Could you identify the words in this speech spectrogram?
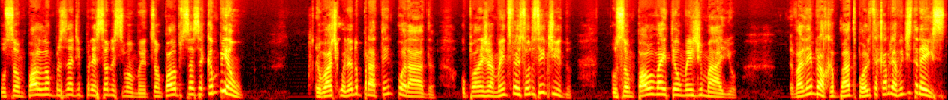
O São Paulo não precisa de pressão nesse momento. O São Paulo precisa ser campeão. Eu acho que olhando para a temporada, o planejamento fez todo sentido. O São Paulo vai ter um mês de maio. Vai lembrar, o Campeonato Paulista acaba dia 23.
